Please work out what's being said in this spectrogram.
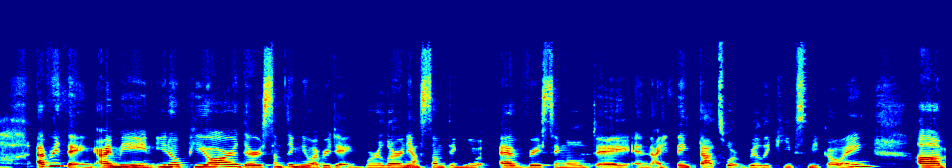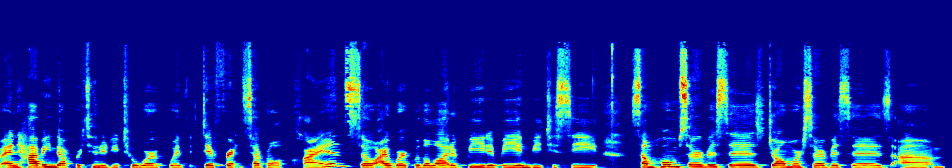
Everything. I mean, you know, PR, there's something new every day. We're learning yeah. something new every single day. And I think that's what really keeps me going. Um, and having the opportunity to work with different several clients. So I work with a lot of B2B and B2C, some home services, Jomor services, um,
